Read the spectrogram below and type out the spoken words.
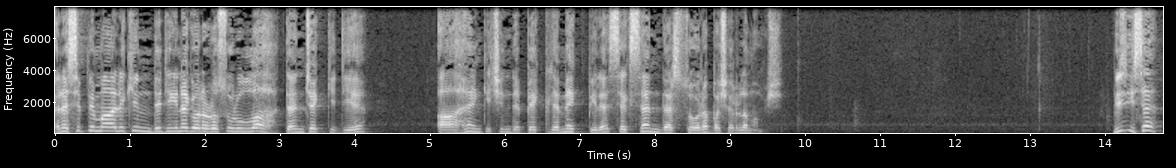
Enes İbni Malik'in dediğine göre Resulullah denecek ki diye ahenk içinde beklemek bile 80 ders sonra başarılamamış. Biz ise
